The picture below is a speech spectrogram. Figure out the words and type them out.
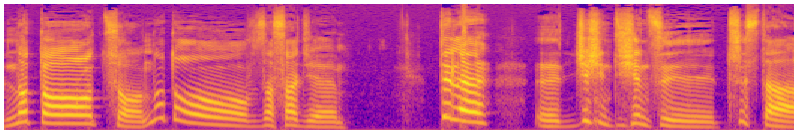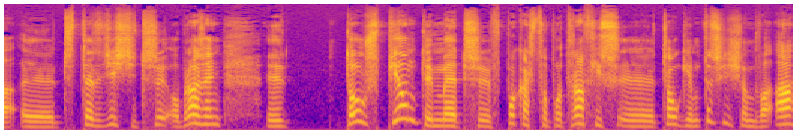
No to co? No to w zasadzie tyle. E, 10 343 obrażeń. To już piąty mecz w Pokaż co potrafisz e, czołgiem T62A.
